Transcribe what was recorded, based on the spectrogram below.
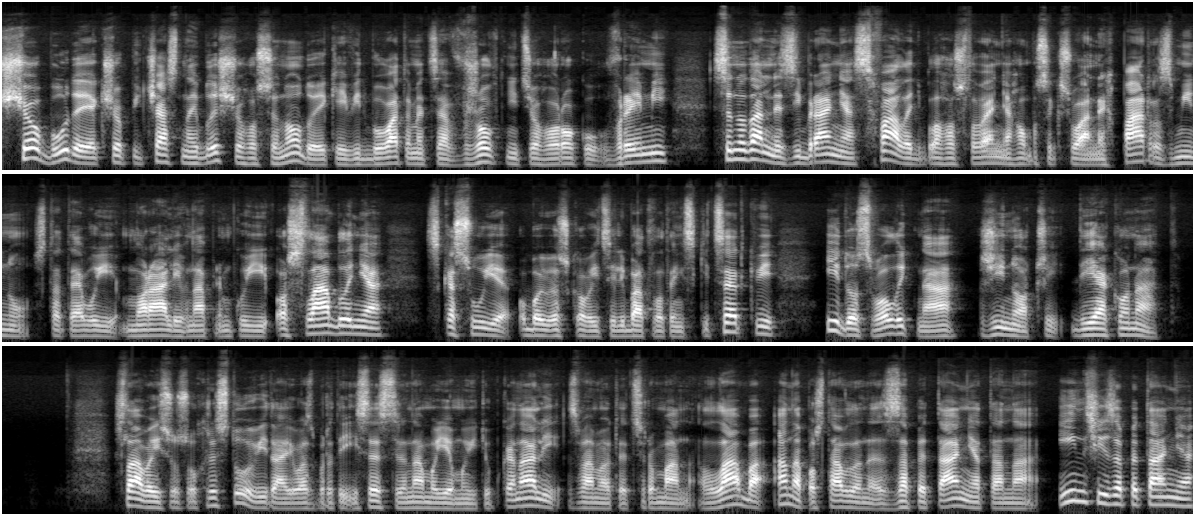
Що буде, якщо під час найближчого синоду, який відбуватиметься в жовтні цього року в Римі, синодальне зібрання схвалить благословення гомосексуальних пар, зміну статевої моралі в напрямку її ослаблення, скасує обов'язковий целібат в Латинській церкві і дозволить на жіночий діаконат? Слава Ісусу Христу! Вітаю вас, брати і сестри, на моєму youtube каналі. З вами отець Роман Лаба. А на поставлене запитання та на інші запитання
